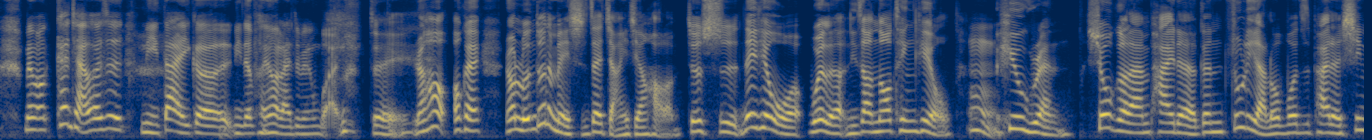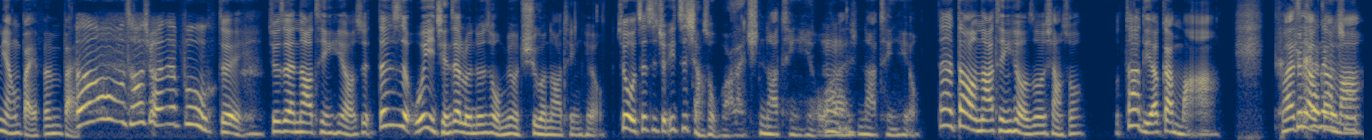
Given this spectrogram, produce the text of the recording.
没有，看起来会是你带一个你的朋友来这边玩。对，然后 OK，然后伦敦的美食再讲一间好了。就是那天我为了你知道 Notting Hill，嗯，Hugh Grant 休格兰拍的，跟茱莉亚罗伯兹拍的《新娘百分百》。哦，我超喜欢那部。对，就在 Notting Hill。所以，但是我以前在伦敦的时候我没有去过 Notting Hill，所以我这次就一直想说我要来去 Notting Hill，我要来去 Notting Hill。嗯，但是到了 Notting Hill 之后想说。我到底要干嘛？我还是要干嘛？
